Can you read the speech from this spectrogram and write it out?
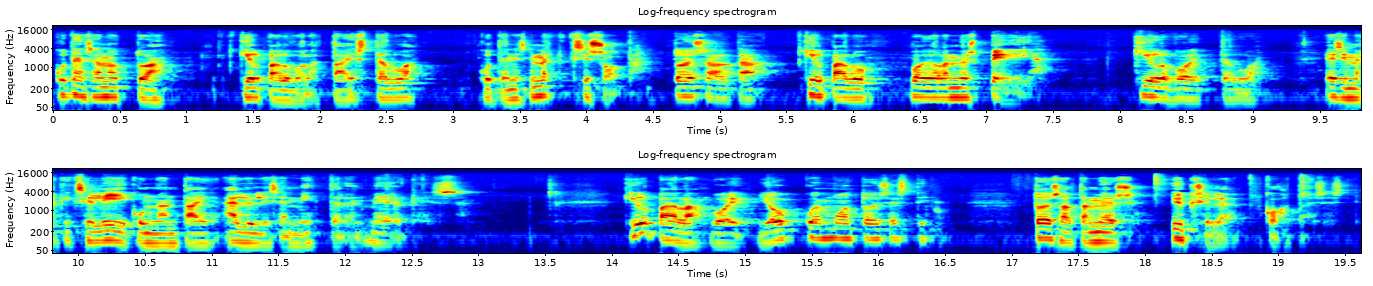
Kuten sanottua, kilpailu voi olla taistelua, kuten esimerkiksi sota. Toisaalta kilpailu voi olla myös peliä, kilvoittelua, esimerkiksi liikunnan tai älyllisen mittelön merkeissä. Kilpailla voi joukkuemuotoisesti, toisaalta myös yksilökohtaisesti.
